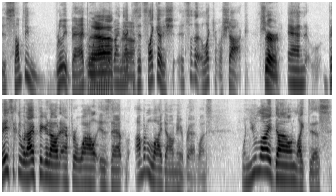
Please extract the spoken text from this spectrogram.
"Is something really bad going on with my neck?" yeah. Because it's like a sh- it's an electrical shock. Sure. And basically, what I figured out after a while is that I'm going to lie down here, Brad. Once, when you lie down like this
